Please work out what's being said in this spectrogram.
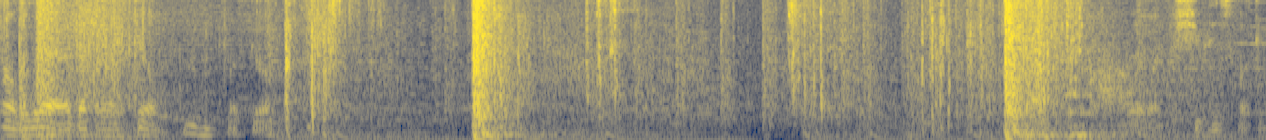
Oh, look at that. I got the last kill. Mhm, Let's go. Oh, I have to shoot his fucking.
